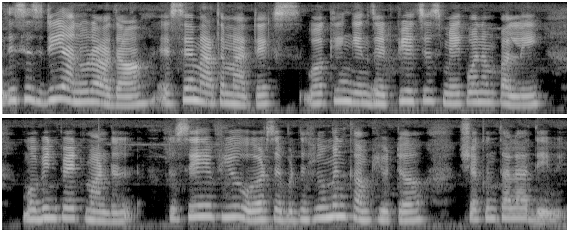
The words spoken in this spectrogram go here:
Mrs. D. Anuradha, SA Mathematics, working in ZPHS Mekavanampally, Mobinpet Mandal, to say a few words about the human computer Shakuntala Devi.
